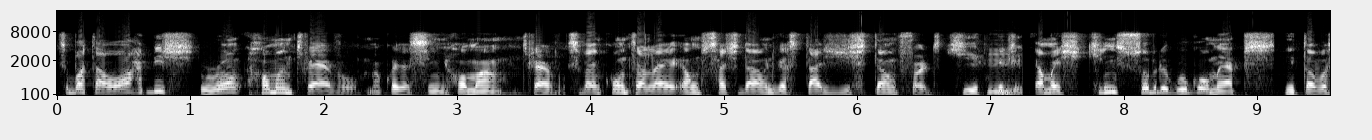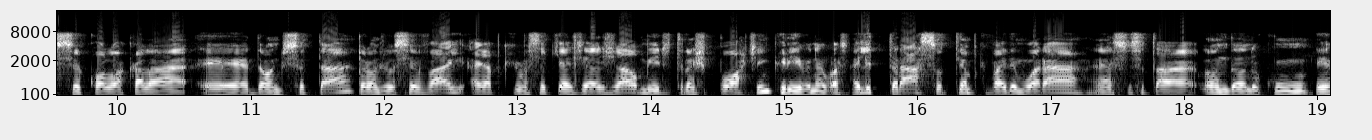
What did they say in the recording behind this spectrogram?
você bota Orbis Roman Travel, uma coisa assim, Roman Travel. Você vai encontrar lá, é um site da Universidade de Stanford, que hum. é uma skin sobre o Google Maps. Então você coloca lá é, de onde você está, para onde você vai, a época que você quer viajar, o meio de transporte, é incrível o negócio. Aí ele traça o tempo que vai demorar, né, se você está andando com é,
